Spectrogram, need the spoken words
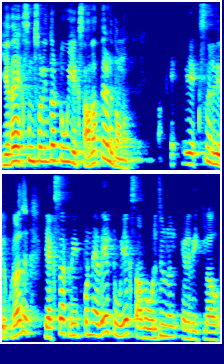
எதை எக்ஸ்ன்னு சொல்லியிருந்தா டூ எக்ஸ் அதைத்தான் எழுதணும். எக்ஸ் எழுதிடக்கூடாது எக்ஸாக ட்ரீட் பண்ணி அதே டூ எக்ஸ் அதை ஒரிஜினல் எழுதிக்கலாம்.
